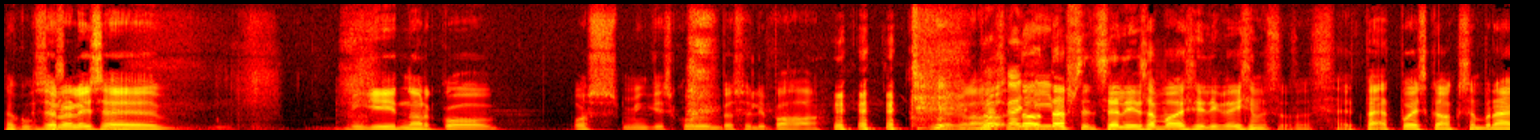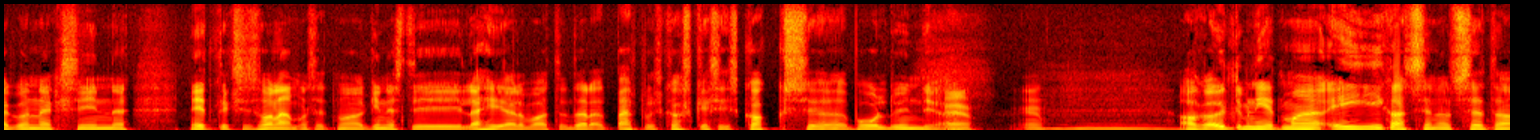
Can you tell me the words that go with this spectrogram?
nagu seal kes... oli see mingi narkoboss mingis Kolumbias oli paha. No, no täpselt, see oli sama asi oli ka esimeses osas, et Bad Boys kaks on praegu õnneks siin Netflixis olemas, et ma kindlasti lähiajal vaatan ära, et Bad Boys kaks kestis kaks ja pool tundi ja, ja, ja aga ütleme nii, et ma ei igatsenud seda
